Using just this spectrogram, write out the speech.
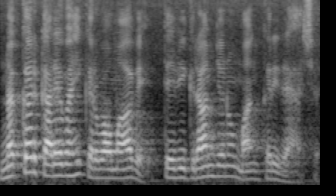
નક્કર કાર્યવાહી કરવામાં આવે તેવી ગ્રામજનો માંગ કરી રહ્યા છે.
